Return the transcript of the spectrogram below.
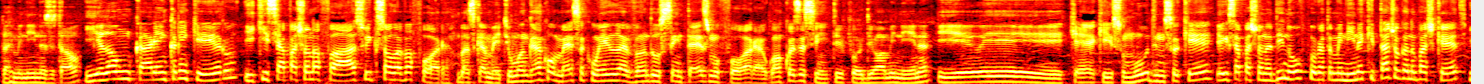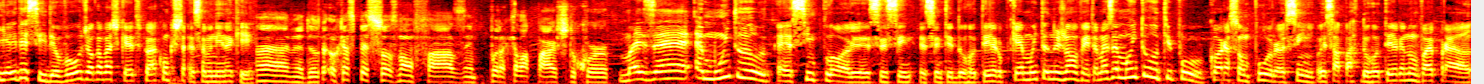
das meninas e tal. E ele é um cara encrenqueiro e que se apaixona fácil e que só leva fora, basicamente. O mangá começa com ele levando o centésimo fora, alguma coisa assim, tipo, de uma menina. E ele quer que isso mude, não sei o que. Ele se apaixona de novo por outra menina que tá jogando basquete. E ele decide, eu vou jogar basquete pra conquistar essa menina aqui. Ai, meu Deus. O que as pessoas não fazem por aquela parte do corpo. Mas é, é muito é, simplório esse, esse sentido do roteiro, porque é muito anos 90, mas é muito, tipo, coração puro, assim. Essa parte do roteiro não vai pra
